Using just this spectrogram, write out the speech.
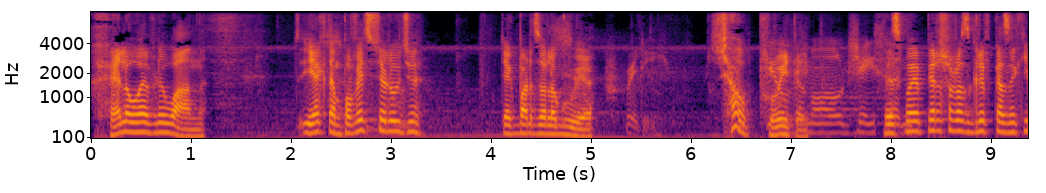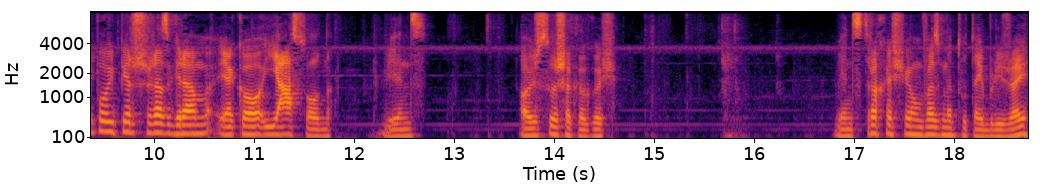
hello everyone. Jak tam, powiedzcie ludzie, jak bardzo loguje. pretty. So pretty. To jest moja pierwsza rozgrywka z ekipą i pierwszy raz gram jako Jason, więc... O, już słyszę kogoś. Więc trochę się wezmę tutaj bliżej.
